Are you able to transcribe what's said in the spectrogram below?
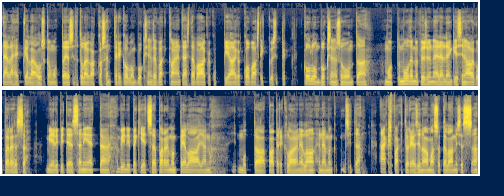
tällä hetkellä usko, mutta jos sitä tulee kakkosentteri Kolumbuksiin, niin se kääntää sitä vaakakuppia aika kovasti kuin sitten Kolumbuksen suuntaan. Mutta muuten mä pysyn edelleenkin siinä alkuperäisessä mielipiteessäni, että Winnipeg etsää paremman pelaajan, mutta Patrick Lionella on enemmän sitä X-faktoria siinä omassa pelaamisessaan,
